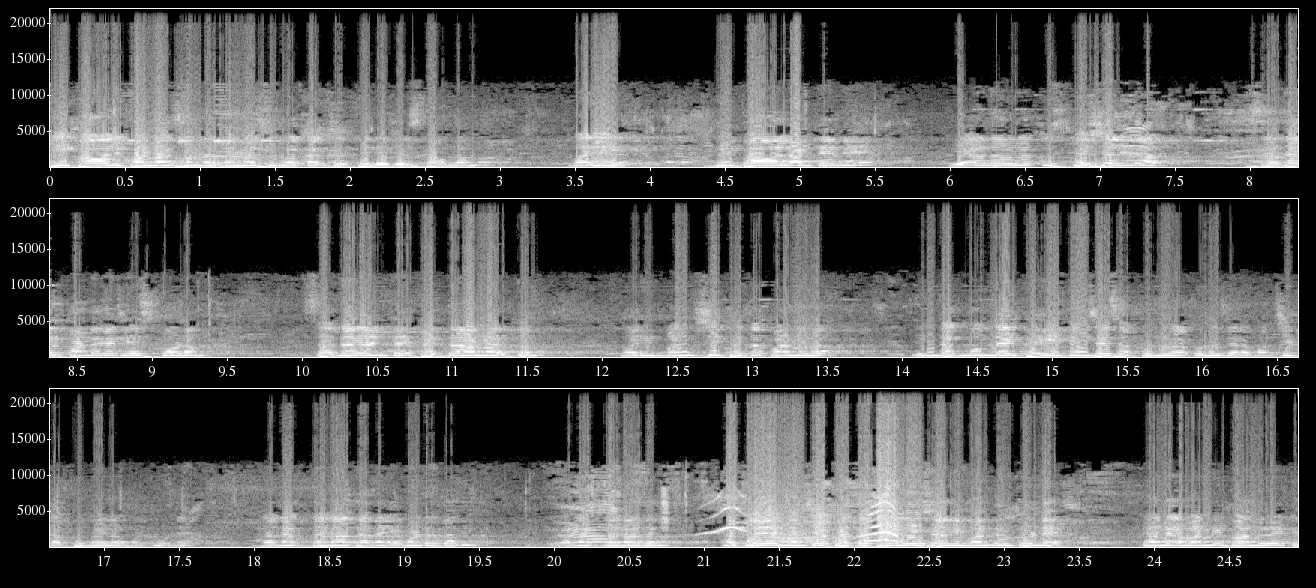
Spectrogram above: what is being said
దీపావళి పండుగ సందర్భంగా శుభాకాంక్షలు తెలియజేస్తా ఉన్నాము. మరి దీపావళి అంటేనే యాదవులకు స్పెషల్గా సదర్ పండుగ చేసుకోవడం. సదర్ అంటే పెద్ద అని అర్థం. మరి మంచి పెద్ద పండుగ. ఇంతకు ముందు అయితే ఈ డీజే సప్పుడు కాకుండా జర మంచి డప్పు మేళం ఉంటుండే. ధనక్ ధనాధన ఏమంటారు దాన్ని? ధనక్ ధనాధన అట్లే మంచిగా పెద్ద ప్రదేశాలు ఇవన్నీ ఉంటుండే. కానీ అవన్నీ బంద్ పెట్టి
